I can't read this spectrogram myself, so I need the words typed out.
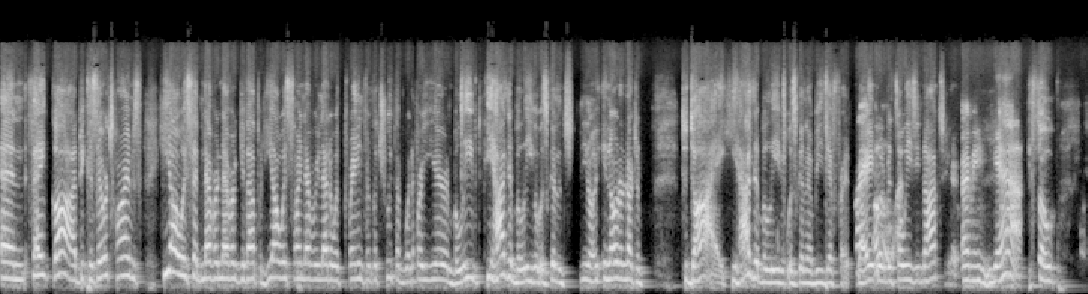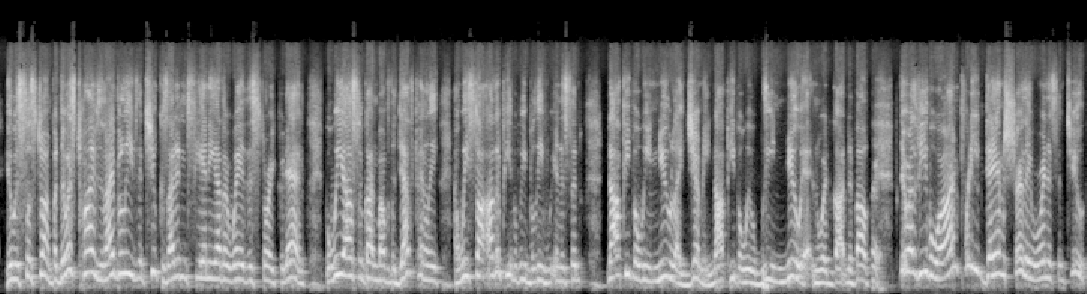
And thank God, because there were times he always said, never, never give up. And he always signed every letter with praying for the truth of whatever year and believed he had to believe it was going to, you know, in order not to, to die, he had to believe it was going to be different, right? right? It would have been oh, so easy not to. I mean, yeah. So it was so strong. But there was times, and I believed it too, because I didn't see any other way this story could end. But we also got involved with the death penalty, and we saw other people we believe were innocent, not people we knew like Jimmy, not people we, we knew it and had gotten involved. Right. There were other people where I'm pretty damn sure they were innocent too,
